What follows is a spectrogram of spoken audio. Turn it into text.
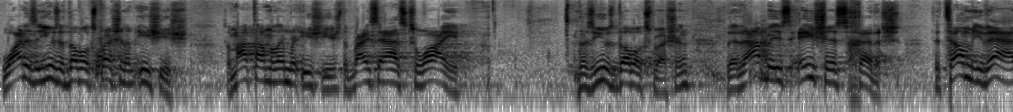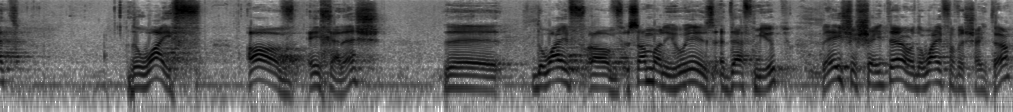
Why does it use a double expression of Ish Ish? So Matam Alemer Ish Ish. The Bryce asks why does he use double expression? The Rabbis Ashes Cheresh. To tell me that the wife of a Cheresh, the the wife of somebody who is a deaf mute, Ve'esha Shaita, or the wife of a Shaita,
